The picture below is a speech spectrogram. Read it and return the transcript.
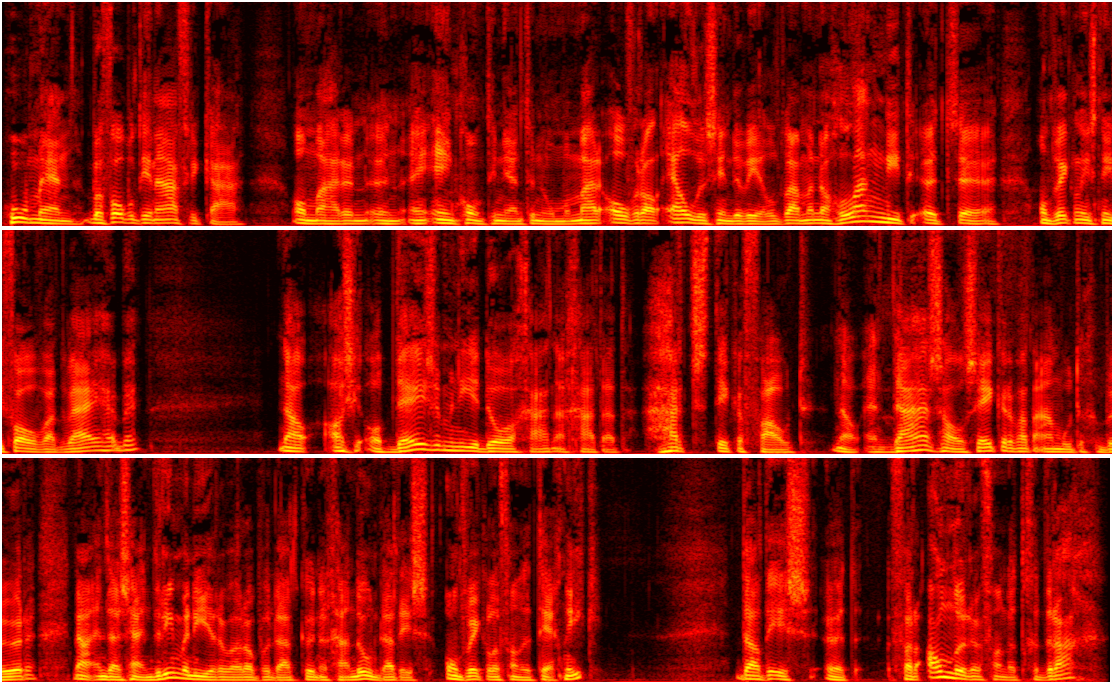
hoe men bijvoorbeeld in Afrika om maar een, een, één continent te noemen... maar overal elders in de wereld... waar men nog lang niet het uh, ontwikkelingsniveau wat wij hebben... Nou, als je op deze manier doorgaat, dan gaat dat hartstikke fout. Nou, en daar zal zeker wat aan moeten gebeuren. Nou, en daar zijn drie manieren waarop we dat kunnen gaan doen. Dat is ontwikkelen van de techniek. Dat is het veranderen van het gedrag.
